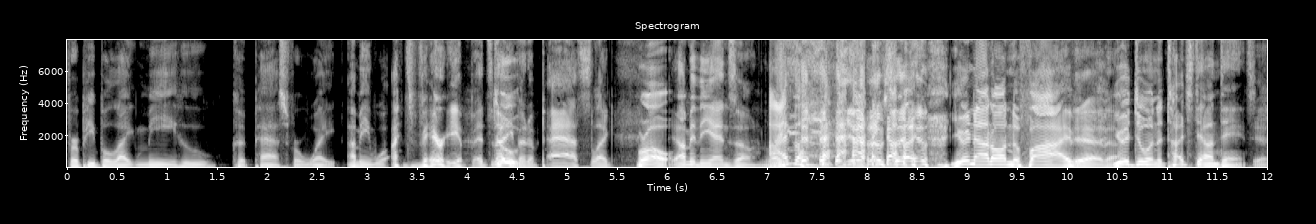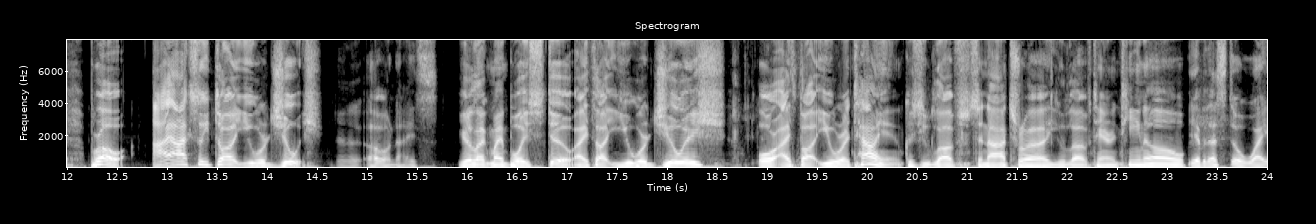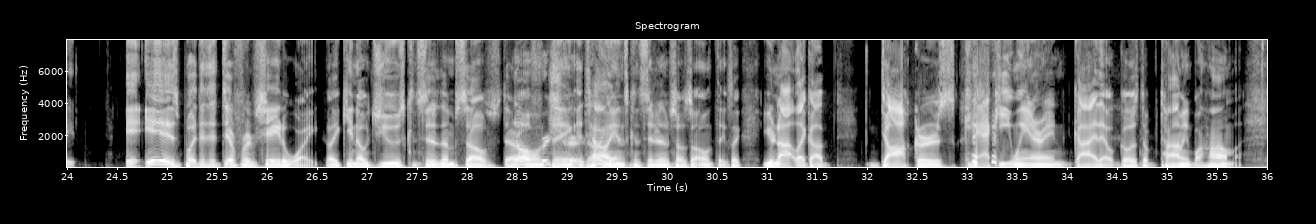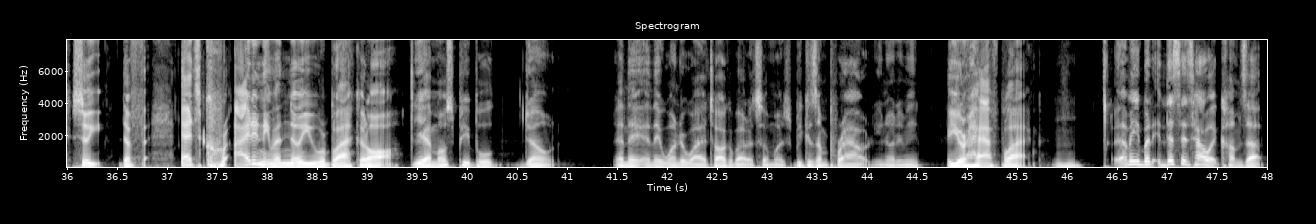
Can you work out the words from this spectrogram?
for people like me who could pass for white. I mean, well, it's very. It's not even a pass. Like Bro, I'm in the end zone. Like, thought, you know what I'm saying? You're not on the five. Yeah, no. You're doing the touchdown dance. Yeah. Bro, I actually thought you were Jewish. Oh, nice. You're like my boy Stu. I thought you were Jewish or I thought you were Italian because you love Sinatra, you love Tarantino. Yeah, but that's still white. It is, but it's a different shade of white. Like, you know, Jews consider themselves their No, own thing. sure. No, Italians yeah. consider themselves their own things. Like, you're not like a Dockers khaki wearing guy that goes to Tommy Bahama. So the that's cr- I didn't even know you were black at all. Yeah, most people don't, and they and they wonder why I talk about it so much because I'm proud. You know what I mean? You're half black. Mm-hmm. I mean, but this is how it comes up.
